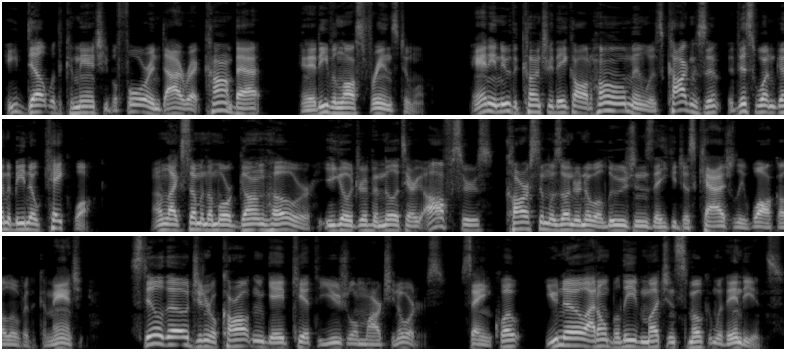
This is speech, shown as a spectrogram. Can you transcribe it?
He dealt with the Comanche before in direct combat and had even lost friends to him. And he knew the country they called home and was cognizant that this wasn't going to be no cakewalk. Unlike some of the more gung ho or ego driven military officers, Carson was under no illusions that he could just casually walk all over the Comanche. Still, though, General Carleton gave Kit the usual marching orders, saying, quote, You know, I don't believe much in smoking with Indians.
